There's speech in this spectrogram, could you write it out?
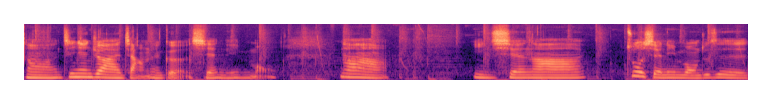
那今天就来讲那个咸柠檬。那以前啊做咸柠檬就是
